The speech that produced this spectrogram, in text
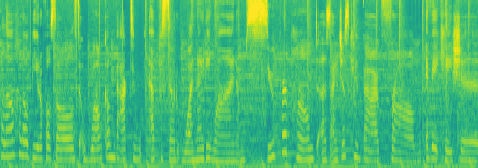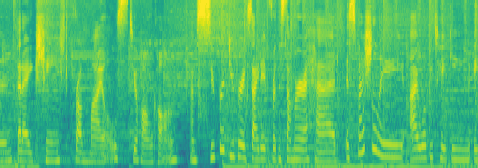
Hello, hello, beautiful souls. Welcome back to episode 191. I'm super pumped as I just came back from a vacation that I exchanged from Miles to Hong Kong. I'm super duper excited for the summer ahead. Especially, I will be taking a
